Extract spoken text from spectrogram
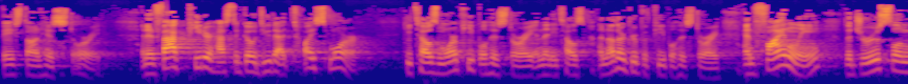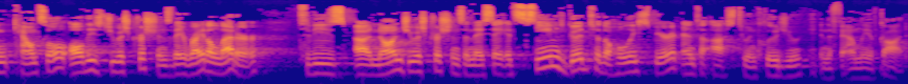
based on his story? And in fact, Peter has to go do that twice more. He tells more people his story, and then he tells another group of people his story. And finally, the Jerusalem Council, all these Jewish Christians, they write a letter to these uh, non Jewish Christians and they say, It seemed good to the Holy Spirit and to us to include you in the family of God.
